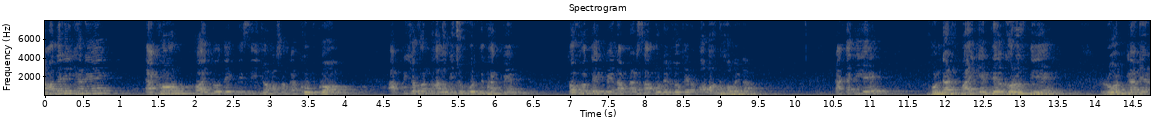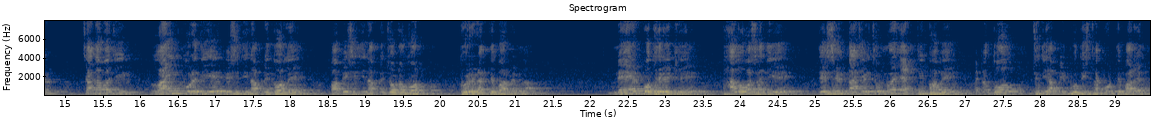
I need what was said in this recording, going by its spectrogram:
আমাদের এখানে এখন হয়তো দেখতেছি জনসংখ্যা খুব কম। আপনি যখন ভালো কিছু করতে থাকবেন, তখন দেখবেন আপনার সাপোর্টের লোকের অভাব হবে না। টাকা দিয়ে হোন্ডার বাইকের তেল খরচ দিয়ে রোড গানের চাঁদাবাজির লাইন করে দিয়ে বেশি দিন আপনি দলে বা বেশি দিন আপনি জনগণ ধরে রাখতে পারবেন না। ন্যায়ের পথে রেখে ভালোবাসা দিয়ে দেশের কাজের জন্য অ্যাক্টিভভাবে একটা দল যদি আপনি প্রতিষ্ঠা করতে পারেন,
